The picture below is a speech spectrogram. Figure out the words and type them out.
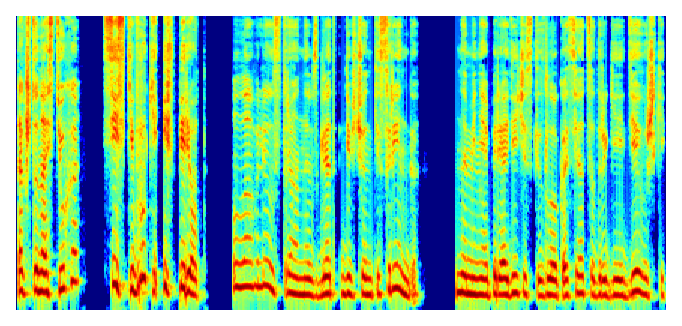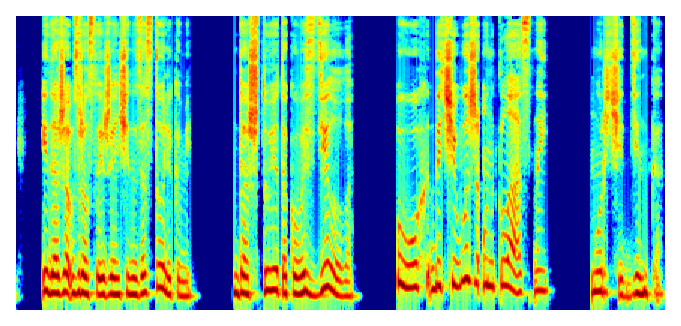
Так что, Настюха, сиськи в руки и вперед. Ловлю странный взгляд девчонки с ринга. На меня периодически зло косятся другие девушки и даже взрослые женщины за столиками. Да что я такого сделала? Ох, да чего же он классный! Мурчит Динка.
